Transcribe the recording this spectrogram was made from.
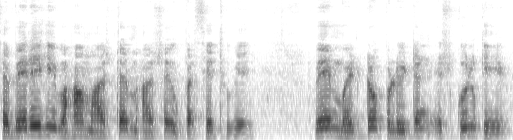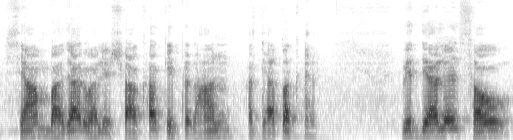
सवेरे ही वहाँ मास्टर महाशय उपस्थित हुए। वे मेट्रोपॉलिटन स्कूल के श्याम बाज़ार वाले शाखा के प्रधान अध्यापक हैं। विद्यालय सौ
